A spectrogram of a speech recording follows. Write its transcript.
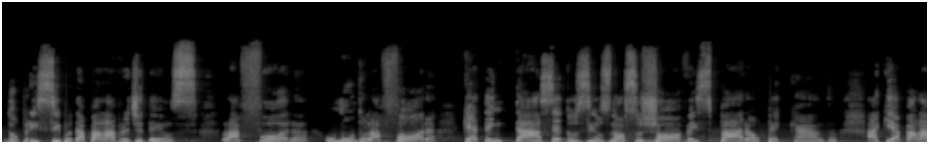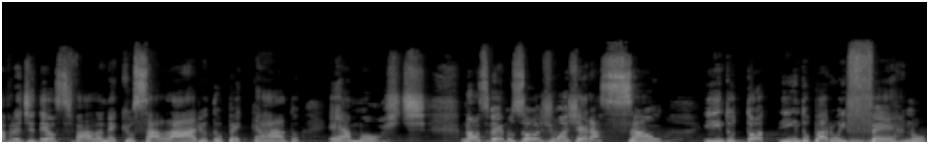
do princípio da palavra de Deus. Lá fora, o mundo lá fora quer tentar seduzir os nossos jovens para o pecado. Aqui a palavra de Deus fala, né, que o salário do pecado é a morte. Nós vemos hoje uma geração indo, to, indo para o inferno,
